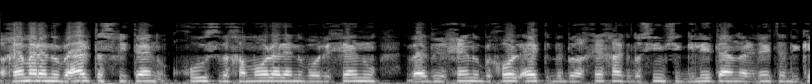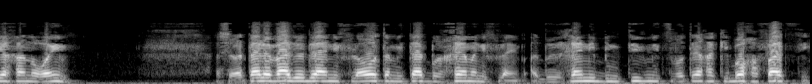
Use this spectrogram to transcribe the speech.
רחם עלינו ואל תשחיתנו, חוס וחמול עלינו והוליכנו והדריכנו בכל עת בדרכיך הקדושים שגילית לנו על ידי צדיקיך הנוראים. אשר אתה לבד יודע נפלאות אמיתת דרכיהם הנפלאים. אדריכני בנתיב מצוותיך כי בו חפצתי.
